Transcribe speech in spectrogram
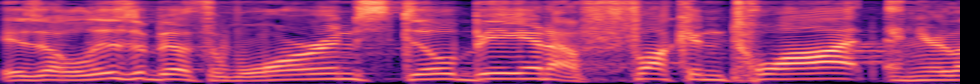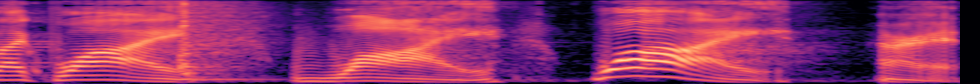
is Elizabeth Warren still being a fucking twat? And you're like, why? Why? Why? All right.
